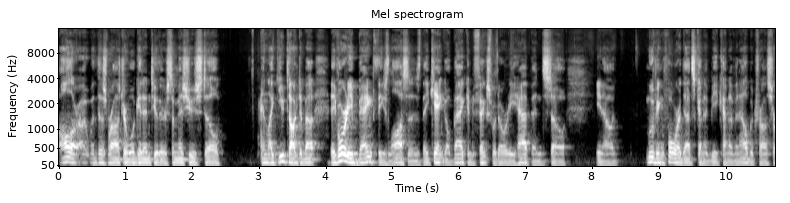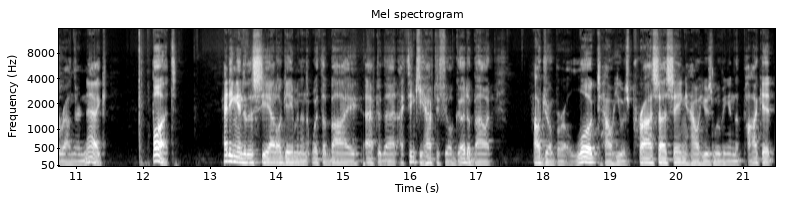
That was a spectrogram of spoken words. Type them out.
all with this roster, we'll get into. There's some issues still. And like you talked about, they've already banked these losses. They can't go back and fix what already happened. So, you know, moving forward, that's going to be kind of an albatross around their neck. But heading into the Seattle game and then with the bye after that, I think you have to feel good about how Joe Burrow looked, how he was processing, how he was moving in the pocket,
